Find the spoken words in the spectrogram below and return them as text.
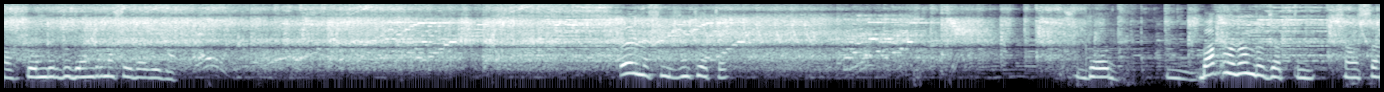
Ah döndürdü döndürmeseydi alıyordum. Ölmesin bizimki yeter. Dodge. Hmm. Bakmadan da attım şansa.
